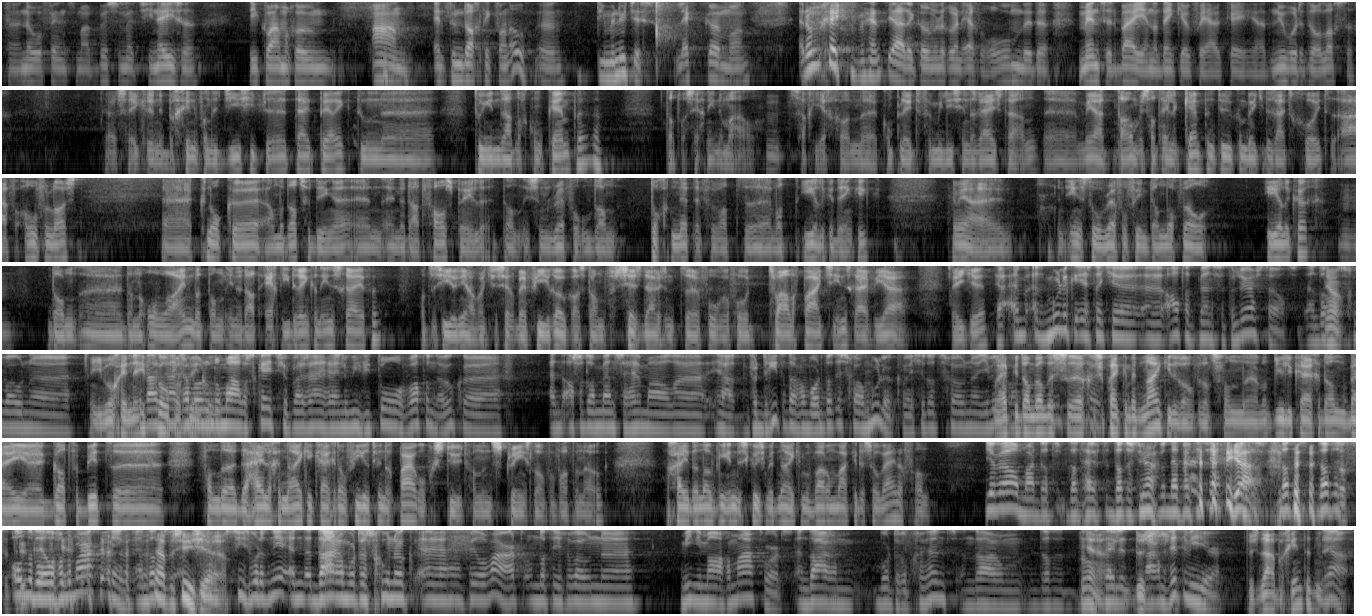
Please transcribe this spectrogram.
eh, no offense, maar bussen met Chinezen. Die kwamen gewoon aan. En toen dacht ik van, oh, eh, tien minuutjes. Lekker, man. En op een gegeven moment, ja, dan komen er gewoon echt honderden mensen erbij. En dan denk je ook van, ja, oké, ja, nu wordt het wel lastig. Ja, zeker in het begin van de G-tijdperk, toen, eh, toen je inderdaad nog kon campen. Dat was echt niet normaal. Hm. Zag je echt gewoon eh, complete families in de rij staan. Eh, maar ja, daarom is dat hele campen natuurlijk een beetje eruit gegooid. AF overlast, eh, knokken, allemaal dat soort dingen. En inderdaad vals spelen. Dan is een raffle dan toch net even wat, eh, wat eerlijker, denk ik. Maar ja, een in-store raffle vind ik dan nog wel eerlijker Mhm. dan, eh, dan online. Dat dan inderdaad echt iedereen kan inschrijven. Want dan zie je, ja, wat je zegt bij vier ook, als dan 6000 eh, voor, voor 12 paardjes inschrijven, ja, weet je. Ja, en het moeilijke is dat je eh, altijd mensen teleurstelt. En dat Ja. is gewoon... eh, En je wil geen neef wij kopen zijn als gewoon een normale skateshop. Wij zijn geen Louis Vuitton of wat dan ook. en als er dan mensen helemaal ja, verdrietig daarvan worden, dat is gewoon moeilijk. Weet je, dat is gewoon, je wil Maar heb je dan wel eens gesprekken met Nike erover? Dat is van, want jullie krijgen dan bij, God forbid, van de, de heilige Nike krijgen dan 24 paar opgestuurd van een Strangelove of wat dan ook. Dan ga je dan ook niet in discussie met Nike, maar waarom maak je er zo weinig van? Jawel, maar dat, dat, heeft, dat is natuurlijk Ja. net wat je zegt. Ja. Dat is, dat is, dat is, Dat is de truc. onderdeel van de marketing. En dat Ja, is- precies, ja. precies wordt het neer. En, en daarom wordt een schoen ook eh, veel waard, omdat die gewoon eh, minimaal gemaakt wordt. En daarom wordt erop gehunt. En daarom, dat, het- dat is Ja, het hele, dus- daarom zitten we hier. Dus daar begint het mee. Ja.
